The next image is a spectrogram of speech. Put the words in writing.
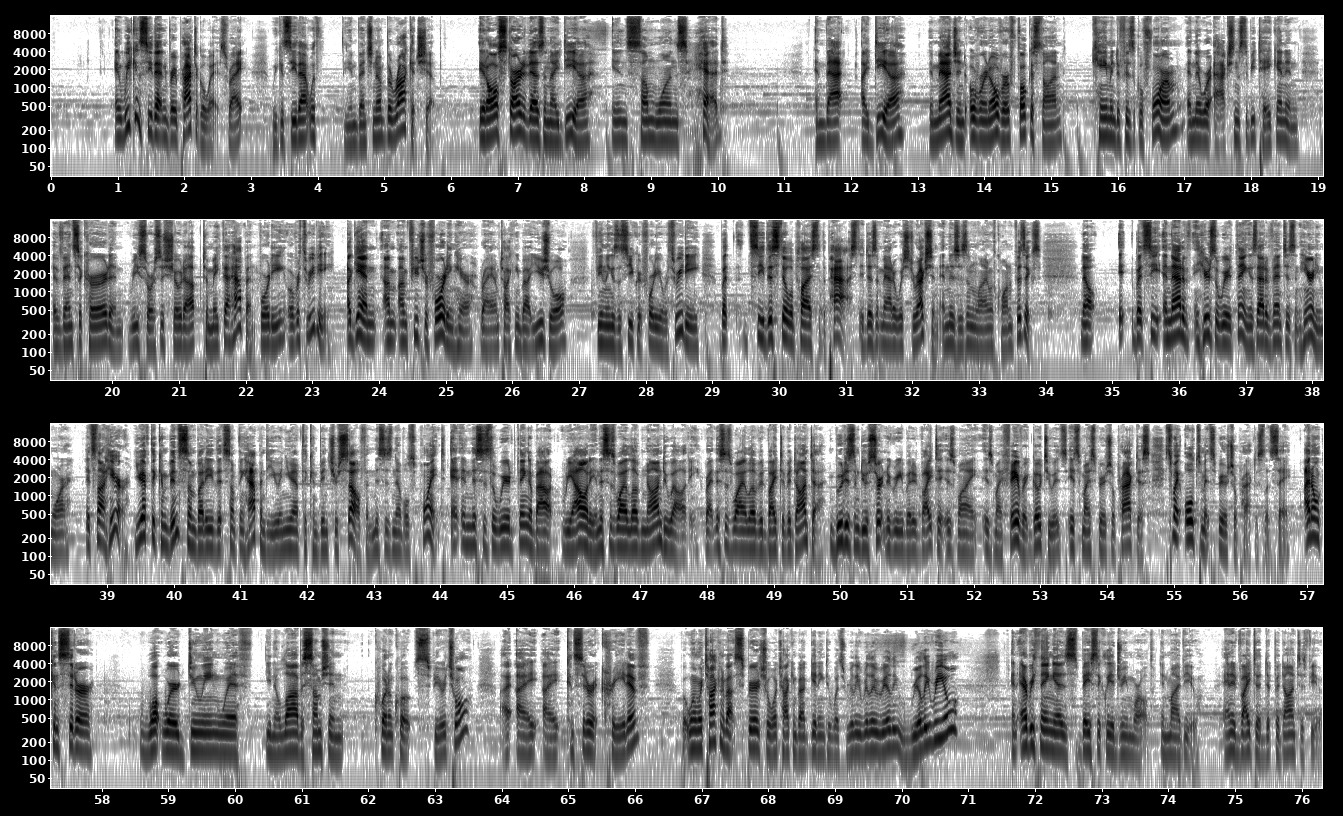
and we can see that in very practical ways, right? We could see that with the invention of the rocket ship. It all started as an idea in someone's head, and that idea, imagined over and over, focused on, came into physical form and there were actions to be taken and events occurred and resources showed up to make that happen 4D over 3D. Again, I'm, I'm future forwarding here, right? I'm talking about usual feeling is a secret 4D over 3D. But see, this still applies to the past. It doesn't matter which direction. And this is in line with quantum physics. Now, it, but see, and that here's the weird thing is that event isn't here anymore. It's not here. You have to convince somebody that something happened to you, and you have to convince yourself. And this is Neville's point. And, and this is the weird thing about reality. And this is why I love non duality, right? This is why I love Advaita Vedanta. Buddhism to a certain degree, but Advaita is my is my favorite go to. It's, it's my spiritual practice. It's my ultimate spiritual practice, let's say. I don't consider what we're doing with, you know, law of assumption, quote unquote, spiritual. I, I, I consider it creative but when we're talking about spiritual, we're talking about getting to what's really, really, really, really real. And everything is basically a dream world, in my view, and Advaita Vedanta's view.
